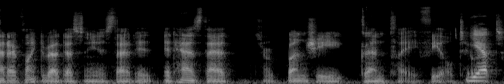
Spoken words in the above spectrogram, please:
that I've liked about Destiny is that it, it has that sort of Bungie gunplay feel to Yep. it,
